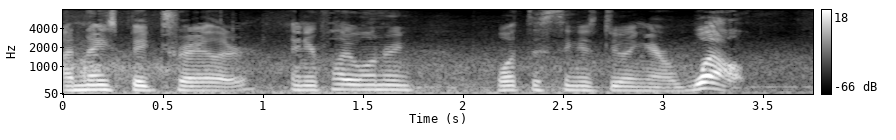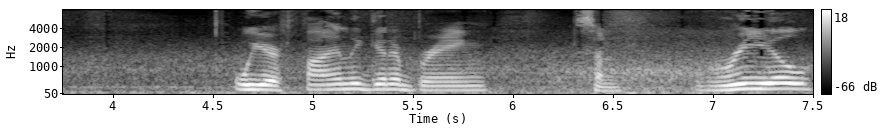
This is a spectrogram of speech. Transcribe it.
a nice big trailer and you're probably wondering what this thing is doing here. Well, we are finally gonna bring some real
